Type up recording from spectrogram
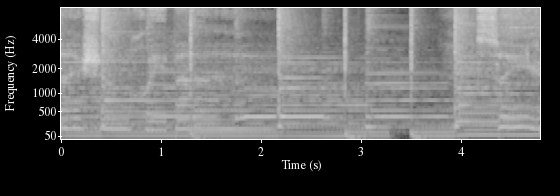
海，却发现那些。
